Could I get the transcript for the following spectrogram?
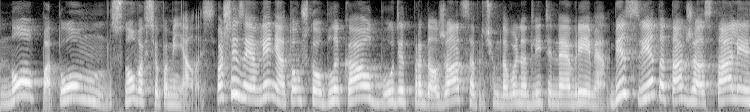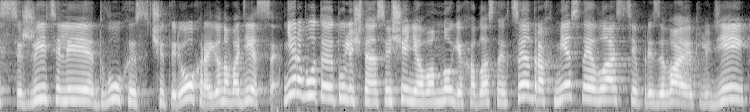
но потом снова все поменялось. Пошли заявления о том, что блэкаут будет продолжаться, причем довольно длительное время. Без света также остались жители двух из четырех районов Одессы. Не работает Работает уличное освещение во многих областных центрах. Местные власти призывают людей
